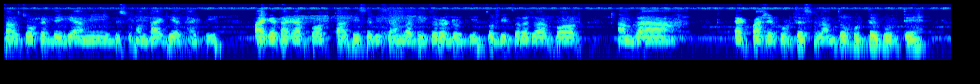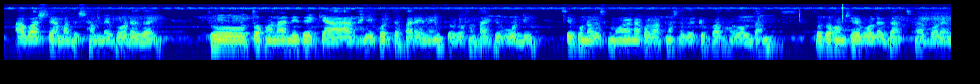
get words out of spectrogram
তার চোখের দিকে আমি কিছুক্ষণ তাকিয়ে থাকি। তাকিয়ে থাকার পর তার পিছে পিছে আমরা ভিতরে ঢুকি। তো ভিতরে যাওয়ার পর আমরা এক পাশে ঘুরতেছিলাম। তো ঘুরতে ঘুরতে আবার সে আমাদের সামনে পড়ে যায়। তো তখন আর নিজেকে আর ইয়ে করতে পারি তো তখন তাকে বলি যে কোনো কিছু মনে না করলে আপনার সাথে একটু কথা বলতাম। তো তখন সে বলে, যাচ্ছে। বলেন,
